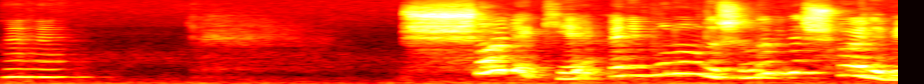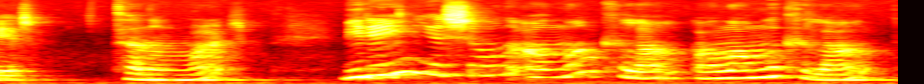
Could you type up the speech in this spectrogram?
Hı hı. Şöyle ki hani bunun dışında bir de şöyle bir tanım var. Bireyin yaşamını anlam kılan, anlamlı kılan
